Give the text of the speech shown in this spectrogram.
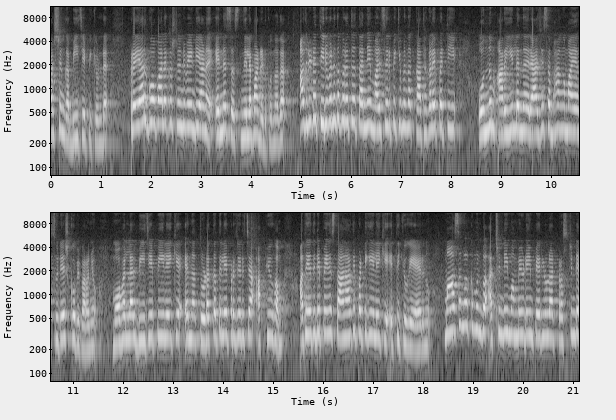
ആശങ്ക ബി ജെ പിക്കുണ്ട്. പ്രയാർ ഗോപാലകൃഷ്ണന് വേണ്ടിയാണ് എൻ എസ് എസ് നിലപാടെടുക്കുന്നത്. അതിനിടെ തിരുവനന്തപുരത്ത് തന്നെ മത്സരിപ്പിക്കുമെന്ന കഥകളെപ്പറ്റി ഒന്നും അറിയില്ലെന്ന് രാജ്യസഭാംഗമായ സുരേഷ് ഗോപി പറഞ്ഞു. മോഹൻലാൽ ബി ജെ പിയിലേക്ക് എന്ന തുടക്കത്തിലെ പ്രചരിച്ച അഭ്യൂഹം അദ്ദേഹത്തിന്റെ പേര് സ്ഥാനാർത്ഥി പട്ടികയിലേക്ക് എത്തിക്കുകയായിരുന്നു. മാസങ്ങൾക്ക് മുൻപ് അച്ഛന്റെയും അമ്മയുടെയും പേരിലുള്ള ട്രസ്റ്റിന്റെ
